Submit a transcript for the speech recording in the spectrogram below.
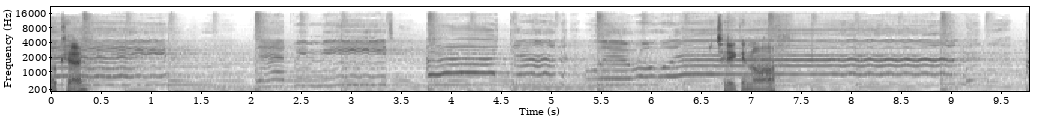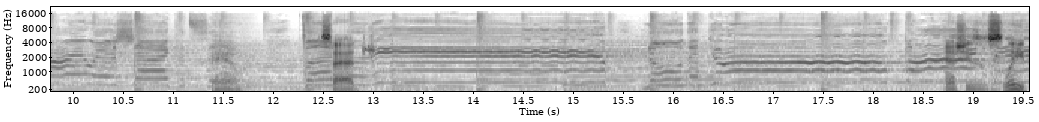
Okay. Taking off. Sad. Yeah, she's asleep.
